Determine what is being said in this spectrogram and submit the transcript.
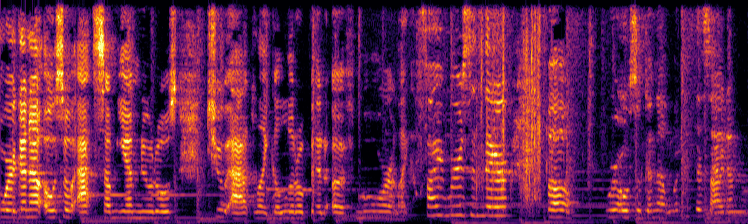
We're gonna also add some yam noodles to add like a little bit of more like fibers in there. But we're also gonna look at this item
